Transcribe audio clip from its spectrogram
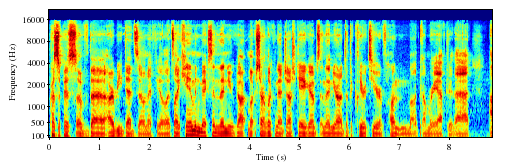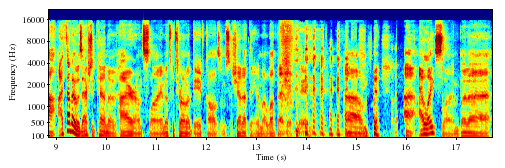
precipice of the RB dead zone. I feel it's like him and Mixon, and then you got start looking at Josh Jacobs, and then you're onto the clear tier of Hunt and Montgomery after that. Uh, I thought I was actually kind of higher on Slime. That's what Toronto Dave calls him. So shout out to him. I love that nickname. um, uh, I like Slime, but uh,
